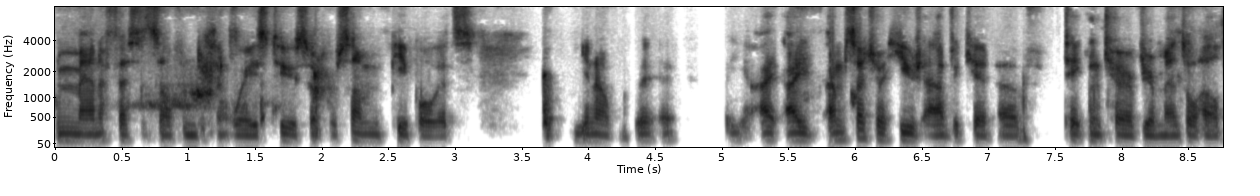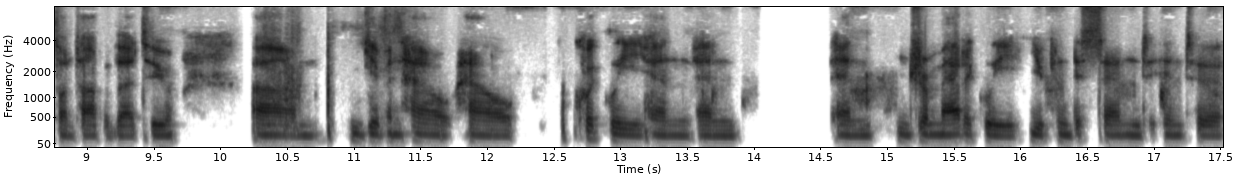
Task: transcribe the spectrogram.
manifests itself in different ways too. So for some people, it's you know, I, I I'm such a huge advocate of taking care of your mental health on top of that too. Um, given how how quickly and and and dramatically you can descend into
